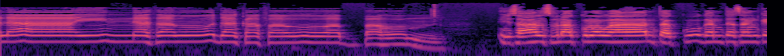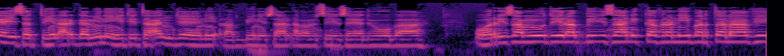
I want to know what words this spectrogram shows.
ألا إن ثمود كفو waan takkuu ganda san keeysatti hin argaminiiti ta'an jeeni rabbiin isaan dhabamsiisee duuba warri samuudii rabbii isaan ikkafranii bartanaafi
